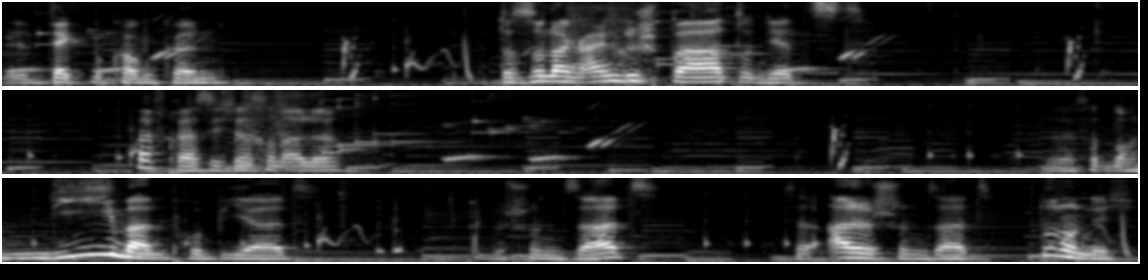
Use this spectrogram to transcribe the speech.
äh, wegbekommen können. Hab das so lange angespart und jetzt verfresse ich das dann alle. Das hat noch niemand probiert. Du bist schon satt. Das sind alle schon satt. Du noch nicht.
